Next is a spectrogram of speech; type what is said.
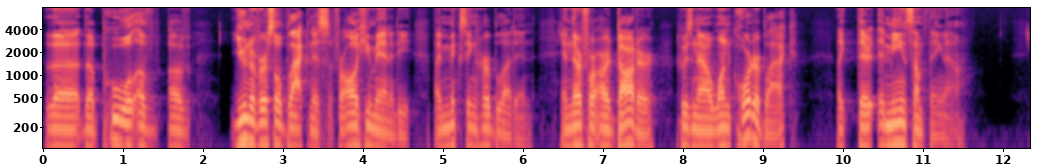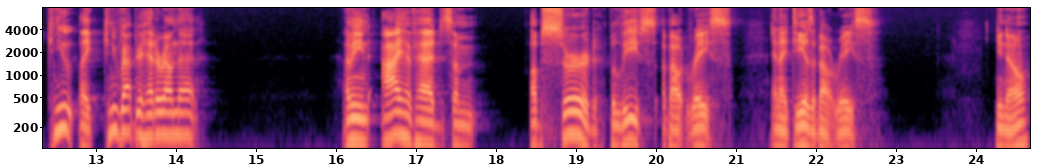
the the pool of of universal blackness for all humanity by mixing her blood in. And therefore our daughter, who is now one quarter black, like there it means something now. Can you like can you wrap your head around that? I mean, I have had some absurd beliefs about race and ideas about race. You know?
